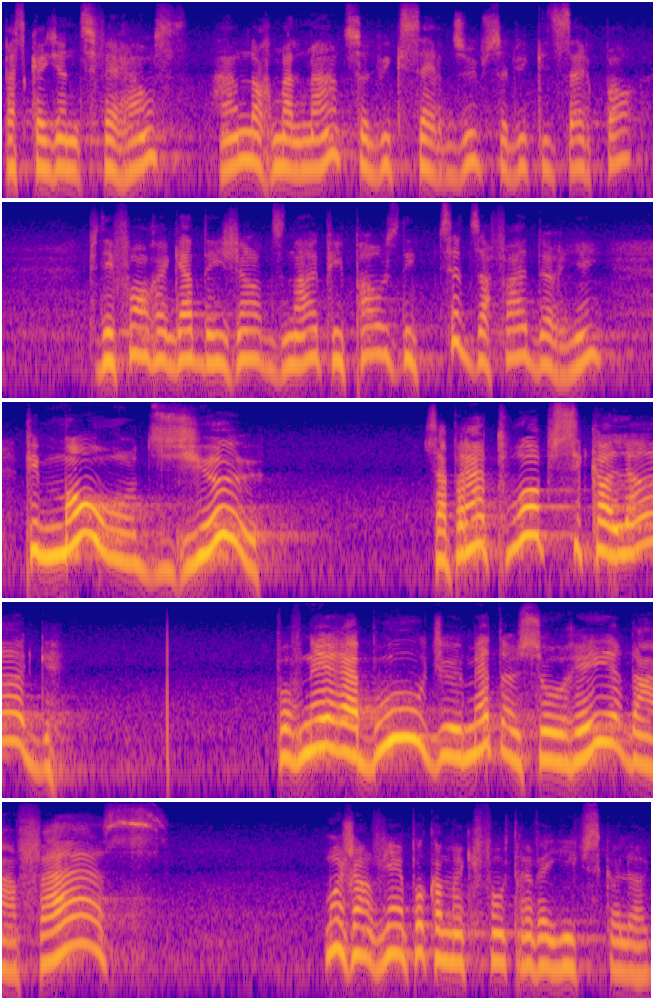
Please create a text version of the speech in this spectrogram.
parce qu'il y a une différence, hein, normalement, de celui qui sert Dieu et celui qui ne sert pas. Puis des fois, on regarde des gens ordinaires, puis ils passent des petites affaires de rien. Puis mon Dieu, ça prend trois psychologues pour venir à bout, Dieu mettre un sourire d'en face. Moi, j'en reviens pas comment ils font travailler psychologue.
